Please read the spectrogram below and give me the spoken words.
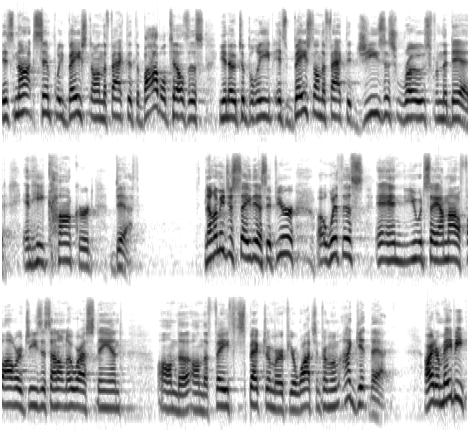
is not simply based on the fact that the Bible tells us, you know, to believe. It's based on the fact that Jesus rose from the dead and he conquered death. Now, let me just say this. If you're uh, with us and you would say, I'm not a follower of Jesus, I don't know where I stand on the, on the faith spectrum, or if you're watching from home, I get that. All right, or maybe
